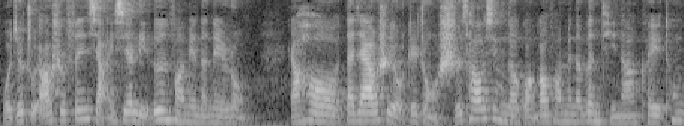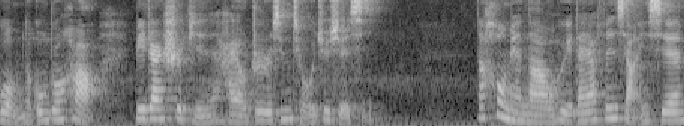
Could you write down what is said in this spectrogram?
我就主要是分享一些理论方面的内容，然后大家要是有这种实操性的广告方面的问题呢，可以通过我们的公众号。B 站视频还有知识星球去学习。那后面呢，我会给大家分享一些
